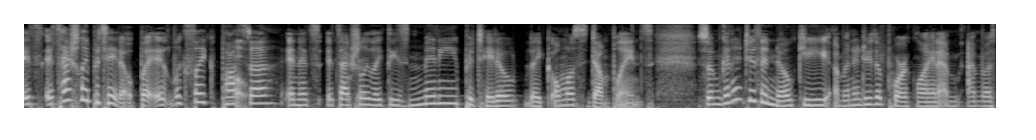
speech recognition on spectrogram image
It's it's actually potato, but it looks like pasta, oh. and it's it's actually okay. like these mini potato, like almost dumplings. So I'm gonna do the gnocchi. I'm gonna do the pork loin. I'm I'm a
